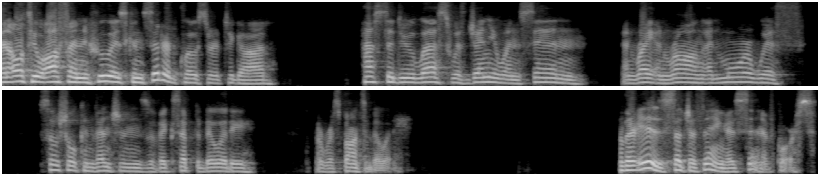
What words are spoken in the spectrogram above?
And all too often, who is considered closer to God has to do less with genuine sin and right and wrong and more with social conventions of acceptability or responsibility. Well, there is such a thing as sin, of course.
